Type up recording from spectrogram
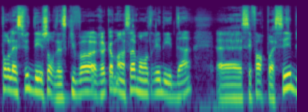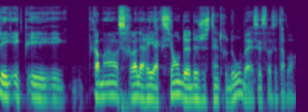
pour la suite des choses. Est-ce qu'il va recommencer à montrer des dents? Euh, c'est fort possible. Et, et- et- et comment sera la réaction de, de Justin Trudeau? Ben, c'est ça, c'est à voir.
